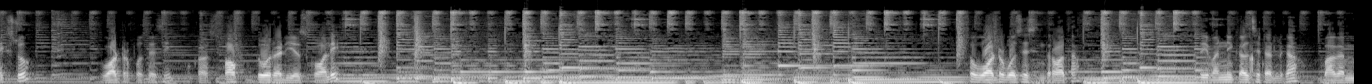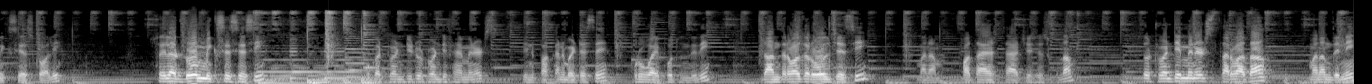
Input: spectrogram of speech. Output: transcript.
నెక్స్ట్ వాటర్ పోసేసి ఒక సాఫ్ట్ డో రెడీ చేసుకోవాలి. సో వాటర్ పోసేసిన తర్వాత సో ఇవన్నీ కలిసేటట్లుగా బాగా మిక్స్ చేసుకోవాలి. సో ఇలా డో మిక్స్ చేసేసి ఒక twenty to twenty five minutes దీన్ని పక్కన పెట్టేస్తే ప్రూవ్ అయిపోతుంది ఇది. దాని తర్వాత రోల్ చేసి మనం ఫతాయర్స్ తయారు చేసేసుకుందాం. సో ట్వంటీ మినిట్స్ తర్వాత మనం దీన్ని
